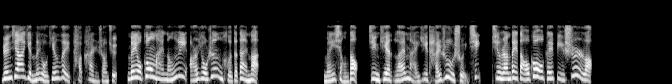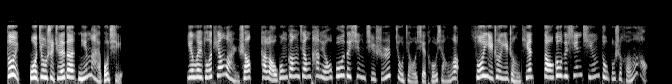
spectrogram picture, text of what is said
人家也没有因为他看上去没有购买能力而有任何的怠慢。没想到今天来买一台热水器，竟然被导购给鄙视了。对我就是觉得你买不起，因为昨天晚上她老公刚将她撩拨的兴起时就缴械投降了，所以这一整天导购的心情都不是很好。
